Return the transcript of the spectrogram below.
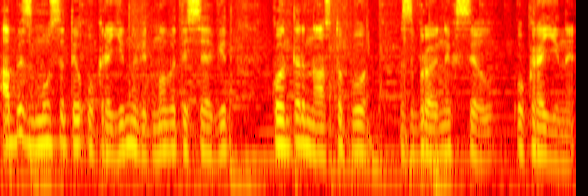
аби змусити Україну відмовитися від контрнаступу збройних сил України.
